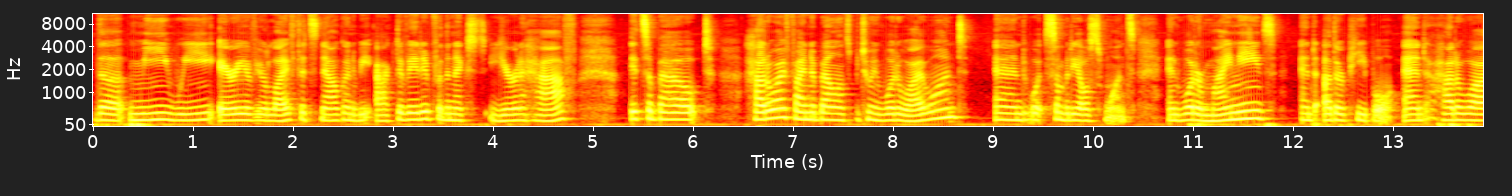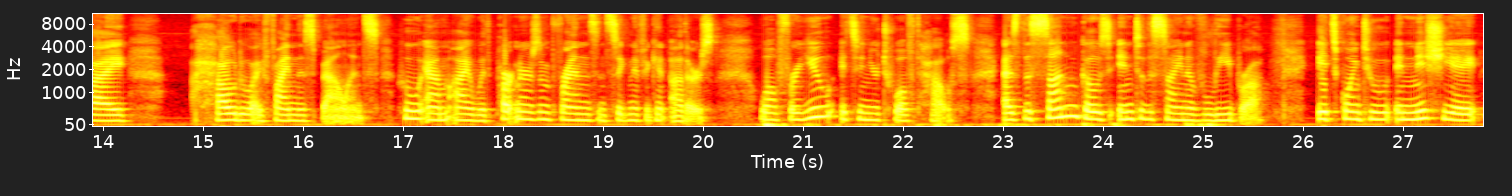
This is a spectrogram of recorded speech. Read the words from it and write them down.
the me, we area of your life that's now going to be activated for the next year and a half. It's about how do I find a balance between what do I want and what somebody else wants, and what are my needs and other people, and how do I how do I find this balance? Who am I with partners and friends and significant others? Well, for you, it's in your 12th house. As the sun goes into the sign of Libra, it's going to initiate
